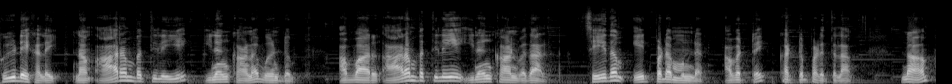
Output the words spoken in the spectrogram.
பீடைகளை நாம் ஆரம்பத்திலேயே இனங்காண வேண்டும். அவ்வாறு ஆரம்பத்திலேயே இனங்காண்பதால் சேதம் ஏற்பட முன்னர் அவற்றை கட்டுப்படுத்தலாம். நாம்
